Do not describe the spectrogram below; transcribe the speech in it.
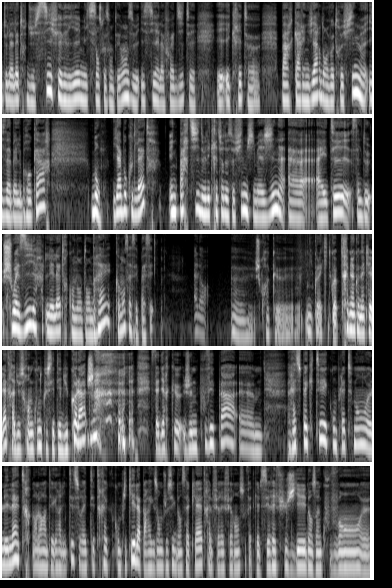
De la lettre du 6 février 1671, ici à la fois dite et, et écrite euh, par Karine Viard dans votre film Isabelle Brocard. Bon, il y a beaucoup de lettres. Une partie de l'écriture de ce film, j'imagine, a, a été celle de choisir les lettres qu'on entendrait. Comment ça s'est passé? Alors, euh, je crois que Nicolas, qui doit très bien connaître les lettres, a dû se rendre compte que c'était du collage. C'est-à-dire que je ne pouvais pas euh, respecter complètement euh, les lettres dans leur intégralité. Ça aurait été très compliqué. Là, par exemple, je sais que dans cette lettre, elle fait référence au fait qu'elle s'est réfugiée dans un couvent, euh,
